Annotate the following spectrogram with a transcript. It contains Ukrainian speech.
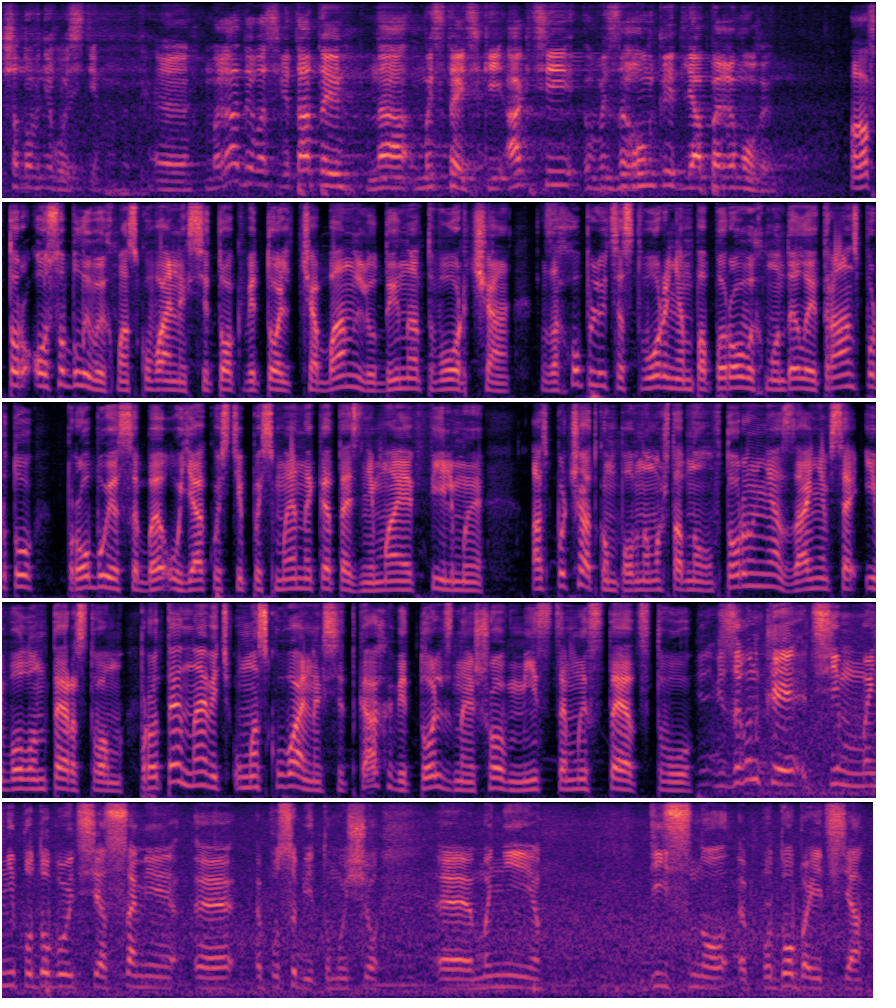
Шановні гості, е, ми раді вас вітати на мистецькій акції Візерунки для перемоги. Автор особливих маскувальних сіток Вітольд Чабан людина творча. Захоплюється створенням паперових моделей транспорту, пробує себе у якості письменника та знімає фільми. А з початком повномасштабного вторгнення зайнявся і волонтерством. Проте навіть у маскувальних сітках Вітольд знайшов місце мистецтву. Візерунки ці мені подобаються самі е, по собі, тому що е, мені дійсно подобається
